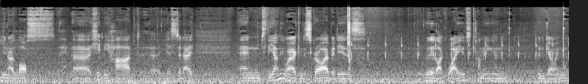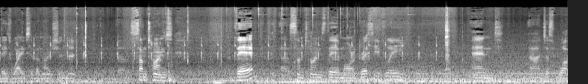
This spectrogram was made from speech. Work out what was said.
you know loss uh, hit me hard uh, yesterday and the only way I can describe it is really like waves coming and, and going, or these waves of emotion that uh, sometimes there, uh, sometimes they're more aggressively, and uh, just what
